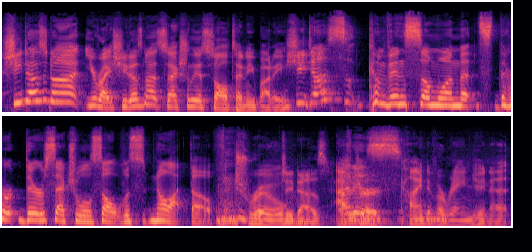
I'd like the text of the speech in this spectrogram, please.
She does not. You're right. She does not sexually assault anybody. She does convince someone that her, their sexual assault was not, though. True. She does. After is- kind of arranging it.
